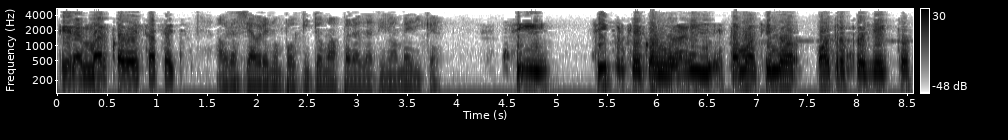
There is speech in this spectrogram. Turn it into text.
que era en marco de esa fecha. Ahora se abren un poquito más para Latinoamérica. Sí, sí, porque con Gaby estamos haciendo otros proyectos.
